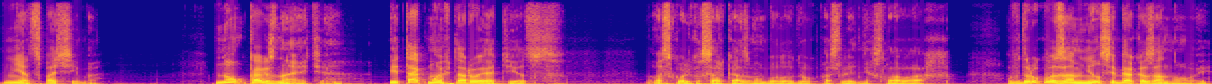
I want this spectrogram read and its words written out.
«Нет, спасибо». «Ну, как знаете. Итак, мой второй отец...» Во сколько сарказма было в двух последних словах. Вдруг возомнил себя Казановой.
